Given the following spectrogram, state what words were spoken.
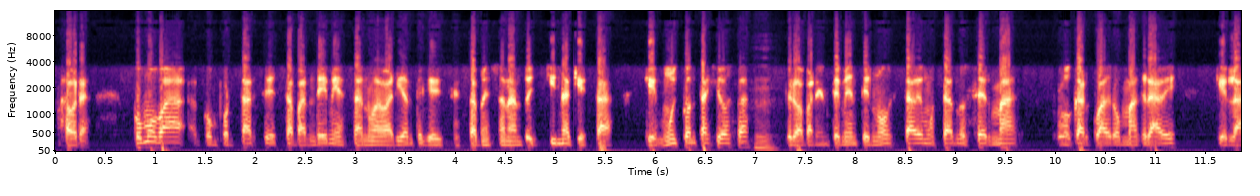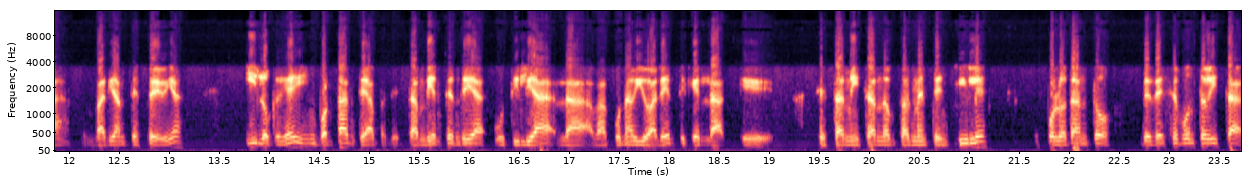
Ahora, ¿cómo va a comportarse esta pandemia, esta nueva variante que se está mencionando en China, que está que es muy contagiosa, mm. pero aparentemente no está demostrando ser más provocar cuadros más graves que las variantes previas? Y lo que es importante, también tendría utilidad la vacuna bivalente, que es la que se está administrando actualmente en Chile. Por lo tanto, desde ese punto de vista,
